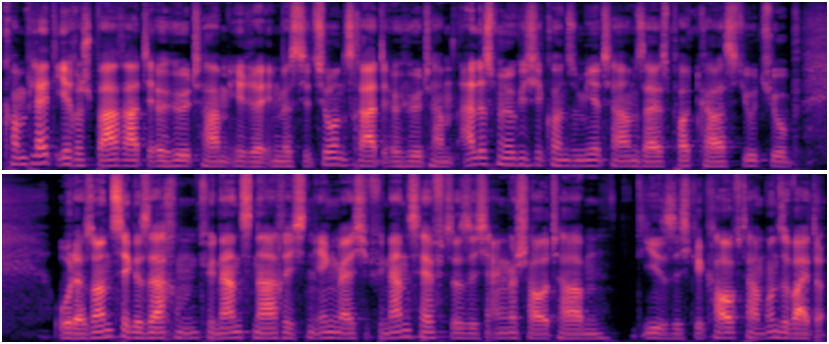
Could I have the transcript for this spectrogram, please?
komplett ihre Sparrate erhöht haben, ihre Investitionsrate erhöht haben, alles Mögliche konsumiert haben, sei es Podcast, YouTube oder sonstige Sachen, Finanznachrichten, irgendwelche Finanzhefte sich angeschaut haben, die sich gekauft haben und so weiter.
